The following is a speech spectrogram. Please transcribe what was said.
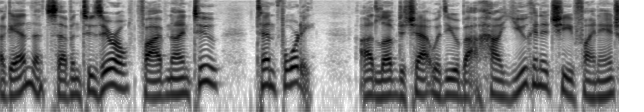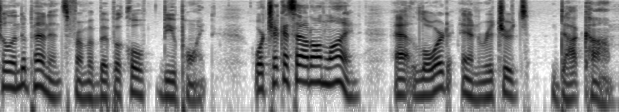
Again, that's 720 592 1040. I'd love to chat with you about how you can achieve financial independence from a biblical viewpoint. or check us out online at lordandrichards.com.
